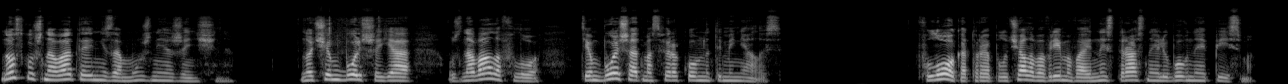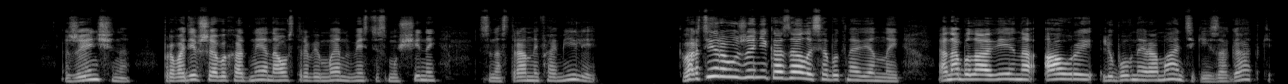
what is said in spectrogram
но скучноватая незамужняя женщина. Но чем больше я узнавала Фло, тем больше атмосфера комнаты менялась. Фло, которая получала во время войны страстные любовные письма. Женщина, проводившая выходные на острове Мэн вместе с мужчиной с иностранной фамилией. Квартира уже не казалась обыкновенной, она была овеяна аурой любовной романтики и загадки.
